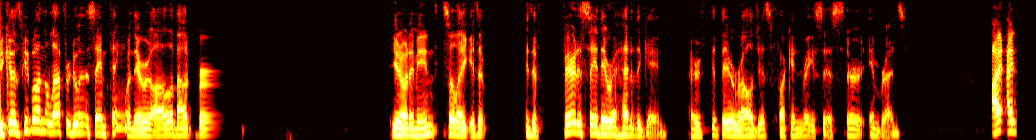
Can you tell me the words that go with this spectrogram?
Because people on the left were doing the same thing when they were all about Ber- you know what I mean? So like is it is it fair to say they were ahead of the game? Or that they were all just fucking racist or inbreds? I, I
